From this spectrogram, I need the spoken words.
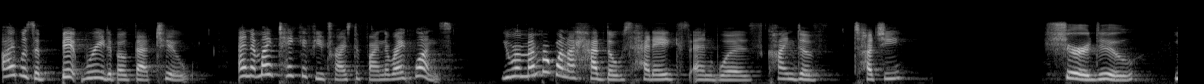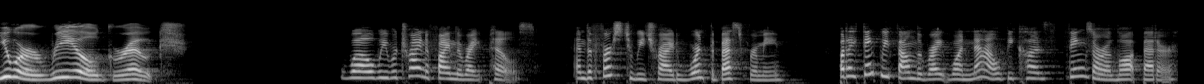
I was a bit worried about that too, and it might take a few tries to find the right ones. You remember when I had those headaches and was kind of touchy? Sure do. You were a real grouch. Well, we were trying to find the right pills, and the first two we tried weren't the best for me. But I think we found the right one now because things are a lot better.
